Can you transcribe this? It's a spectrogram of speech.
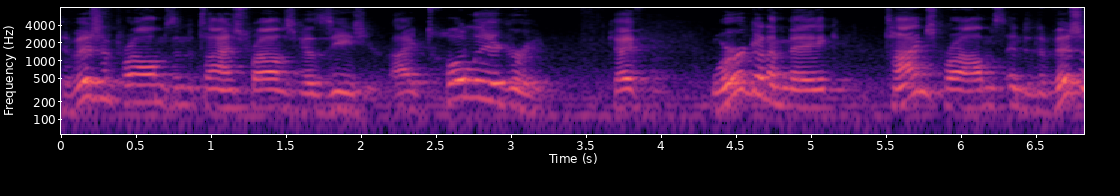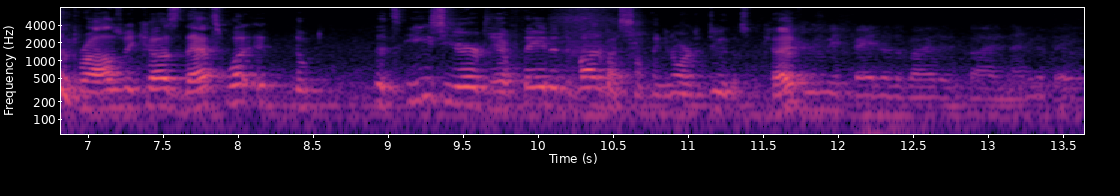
division problems into times problems because it's easier. I totally agree. Okay? We're gonna make times problems into division problems because that's what it, the, it's easier to have theta divided by something in order to do this, okay? It's be theta divided by negative eight.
